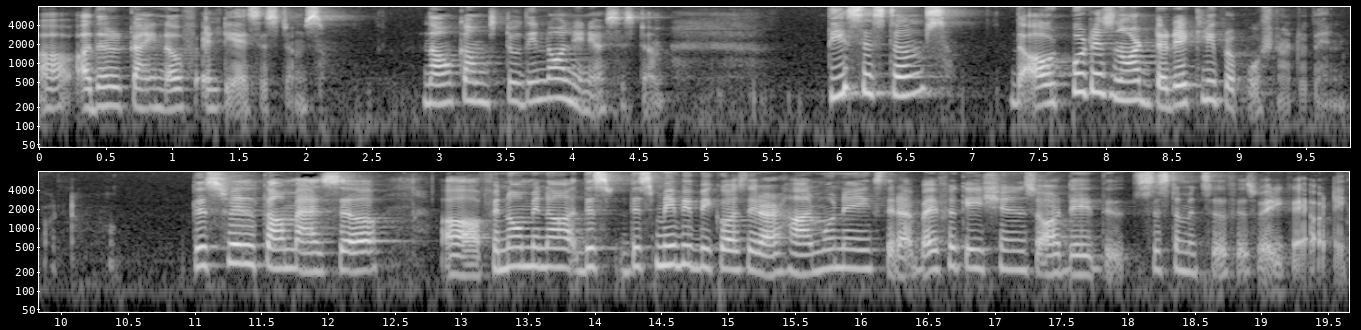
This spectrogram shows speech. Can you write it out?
uh, other kind of LTI systems. Now comes to the nonlinear system. These systems the output is not directly proportional to the input. This will come as a uh, phenomena. This, this may be because there are harmonics, there are bifurcations or they, the system itself is very chaotic.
